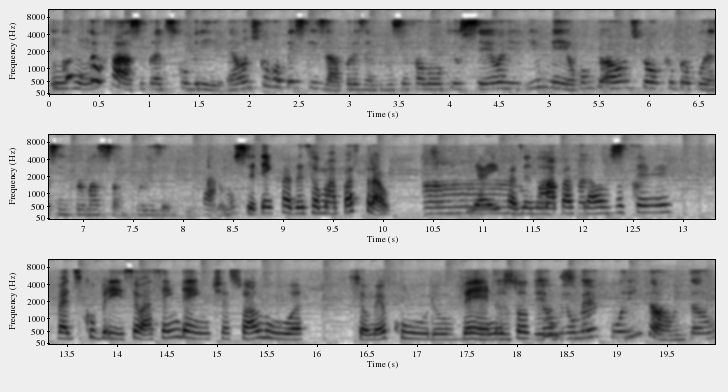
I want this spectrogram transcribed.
E como Uhum. que eu faço para descobrir? É onde que eu vou pesquisar? Por exemplo, você falou que o seu é, e o meu. Como que, aonde que eu, que eu procuro essa informação, por exemplo? Tá. Eu não Você tem que fazer seu mapa astral. Ah, e aí, fazendo o mapa vai astral, você vai descobrir seu ascendente, a sua lua, seu Mercúrio, Vênus, ver o meu Mercúrio, então. Então,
